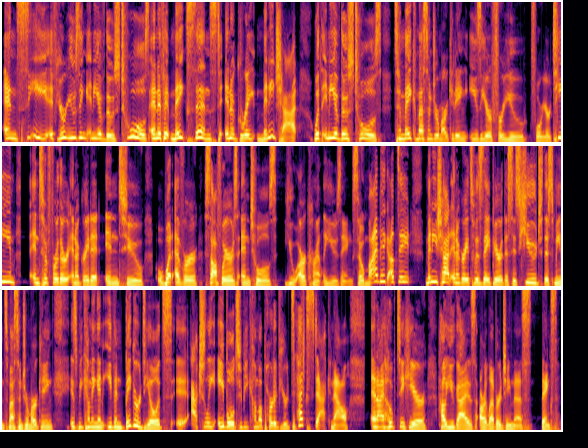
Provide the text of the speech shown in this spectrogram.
and see if you're using any of those tools and if it makes sense to integrate ManyChat with any of those tools to make messenger marketing easier for you, for your team, and to further integrate it into whatever softwares and tools you are currently using. So my big update, ManyChat integrates with Zapier. This is huge. This means messenger marketing is becoming an even bigger deal. It's eh, actually able to become a part of your tech stack now. And I hope to hear how you guys are leveraging this. Thanks.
